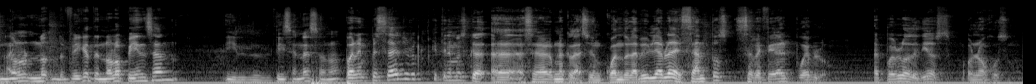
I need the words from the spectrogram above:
No, no, fíjate, no lo piensan y dicen eso, ¿no? Para empezar, yo creo que tenemos que uh, hacer una aclaración. Cuando la Biblia habla de santos, se refiere al pueblo, al pueblo de Dios, ¿o no, Josué?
